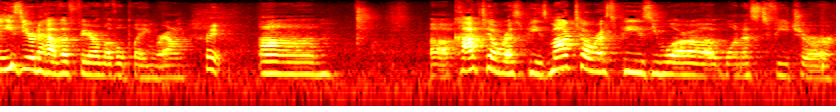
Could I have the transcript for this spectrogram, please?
easier to have a fair level playing ground. Right. Um, uh, cocktail recipes, mocktail recipes. You uh, want us to feature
